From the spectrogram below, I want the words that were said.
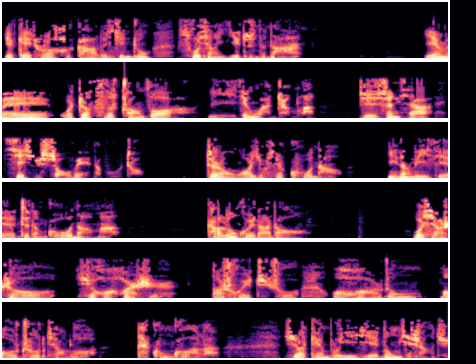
也给出了和卡伦心中所想一致的答案，因为我这次的创作已经完成了，只剩下些许首尾的步骤，这让我有些苦恼。你能理解这种苦恼吗？卡伦回答道：“我小时候学画画时，老师会指出我画画中某处角落太空阔了，需要填补一些东西上去。”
